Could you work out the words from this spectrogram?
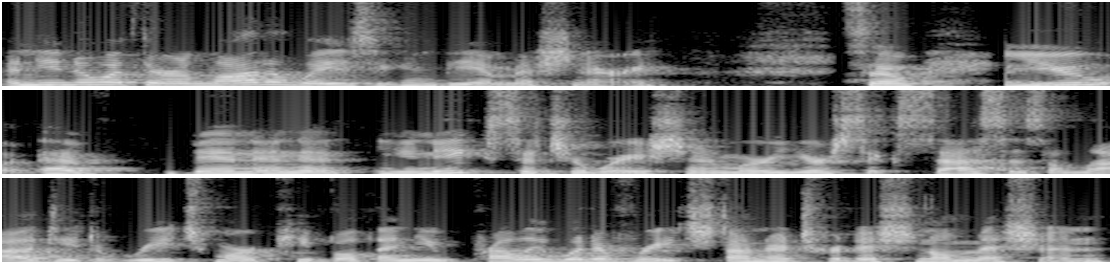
And you know what? There are a lot of ways you can be a missionary. So you have been in a unique situation where your success has allowed you to reach more people than you probably would have reached on a traditional mission.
